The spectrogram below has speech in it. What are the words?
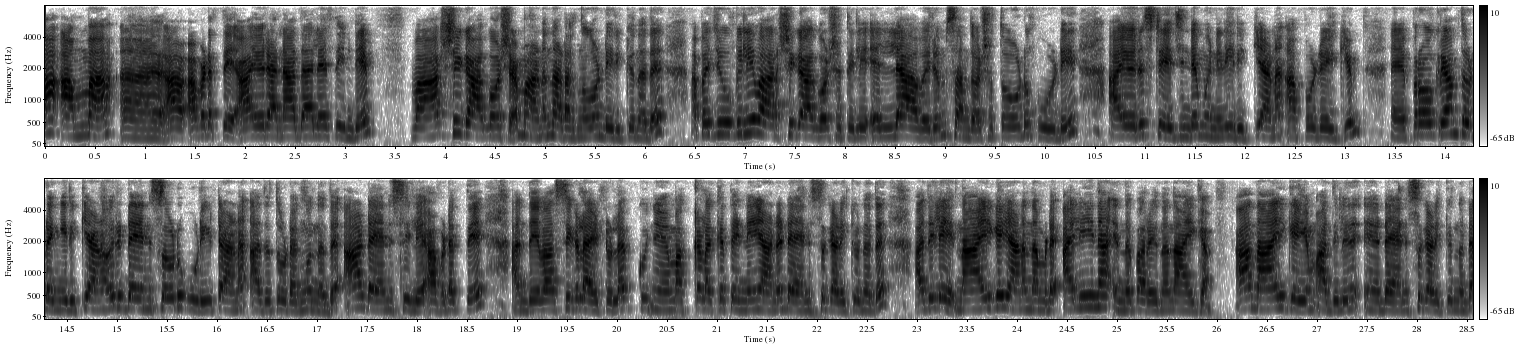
ആ അമ്മ അവിടുത്തെ ആ ഒരു അനാഥാലയത്തിന്റെ വാർഷികാഘോഷമാണ് നടന്നുകൊണ്ടിരിക്കുന്നത്. അപ്പൊ ജൂബിലി വാർഷികാഘോഷത്തിൽ എല്ലാവരും സന്തോഷത്തോടു കൂടി ആ ഒരു സ്റ്റേജിന്റെ മുന്നിൽ ഇരിക്കുകയാണ്. അപ്പോഴേക്കും പ്രോഗ്രാം തുടങ്ങിയിരിക്കുകയാണ്. ഒരു ഡാൻസോട് കൂടിയിട്ടാണ് അത് തുടങ്ങുന്നത്. ആ ഡാൻസിൽ അവിടുത്തെ അന്തേവാസികളായിട്ടുള്ള കുഞ്ഞ് മക്കളൊക്കെ തന്നെയാണ് ഡാൻസ് കളിക്കുന്നത്. അതിലെ നായികയാണ് നമ്മുടെ അലീന എന്ന് പറയുന്ന നായിക. ആ നായികയും അതിൽ ഡാൻസ് കളിക്കുന്നുണ്ട്.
